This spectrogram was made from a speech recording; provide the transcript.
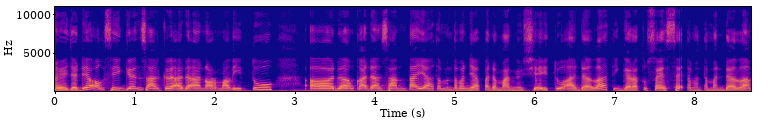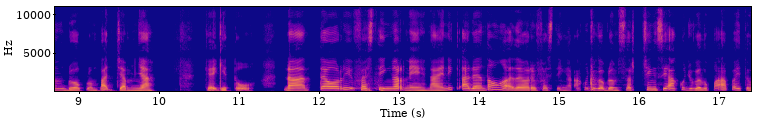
Oke, jadi oksigen saat keadaan normal itu uh, dalam keadaan santai ya, teman-teman ya, pada manusia itu adalah 300 cc, teman-teman, dalam 24 jamnya kayak gitu. Nah, teori Festinger nih. Nah, ini ada yang tahu nggak teori Festinger? Aku juga belum searching sih. Aku juga lupa apa itu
